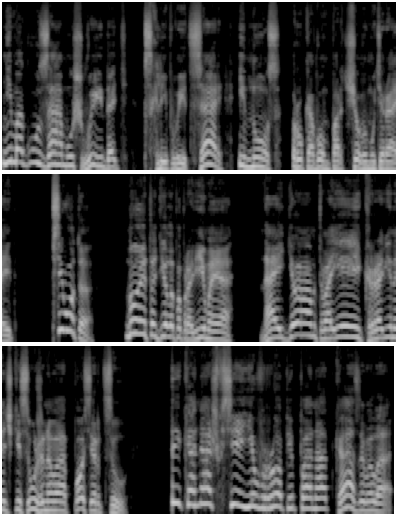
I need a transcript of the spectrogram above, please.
не могу замуж выдать, — всхлипывает царь и нос рукавом парчевым утирает. Всего-то? Ну, это дело поправимое. Найдем твоей кровиночки суженого по сердцу. Ты-ка наш всей Европе понаотказывала.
